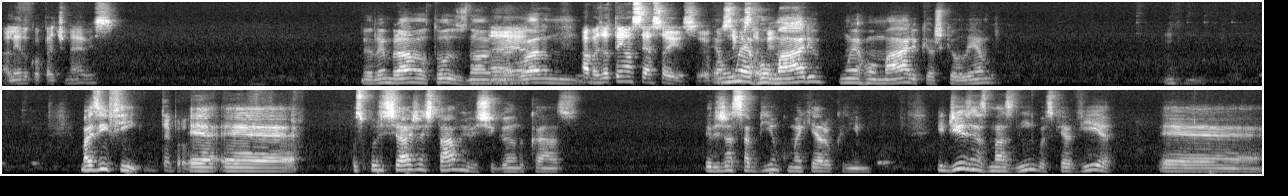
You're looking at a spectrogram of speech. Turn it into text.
Além do Copete Neves? Eu lembrava todos os nomes, É. agora não... Ah, mas eu tenho acesso a isso. Eu É, um é saber. Romário, um é Romário, que acho que eu lembro. Uhum. Mas enfim, Não tem problema. é, é, os policiais já estavam investigando o caso. Eles já sabiam como é que era o crime. E dizem as más línguas que havia é,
